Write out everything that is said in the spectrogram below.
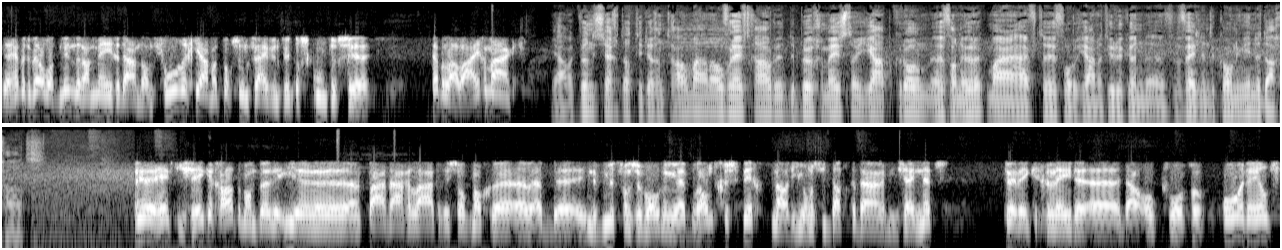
hebben er wel wat minder aan meegedaan dan vorig jaar. Maar toch zo'n 25 scooters hebben lawaai gemaakt. Ja, maar ik wil niet zeggen dat hij er een trauma aan over heeft gehouden. De burgemeester Jaap Kroon uh, van Urk. Maar hij heeft uh, vorig jaar natuurlijk een, een vervelende Koninginnedag gehad. Uh, heeft hij zeker gehad, want een paar dagen later is ook nog in de buurt van zijn woning brand gesticht. Nou, die jongens die dat gedaan hebben, die zijn net twee weken geleden daar ook voor veroordeeld.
